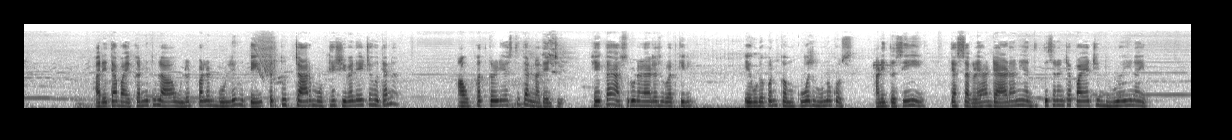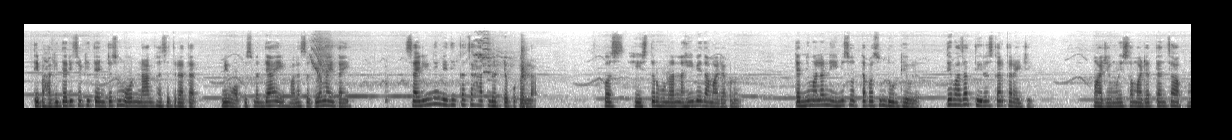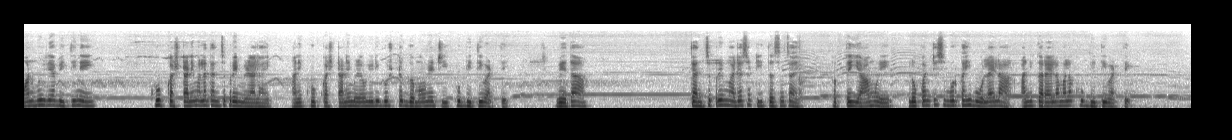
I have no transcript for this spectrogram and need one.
अरे त्या बायकांनी तुला उलटपालट बोलले होते तर तू चार मोठ्या शिव्या द्यायच्या होत्या ना? अवकात कळली असती त्यांना त्यांची. हे काय आसरू ढळायला सुरुवात केली? एवढं पण कमकुवत होऊ नकोस. आणि तसेही त्या सगळ्या डॅड आणि आदित्य सरांच्या पायाची धूळही नाहीत. ते भागीदारीसाठी त्यांच्यासमोर नाक घासत राहतात. मी ऑफिसमध्ये आहे मला सगळं माहीत आहे. सायलीने वेदिकाचा हात घट्ट पकडला. बस हेच तर होणार नाही वेदा माझ्याकडून. त्यांनी मला नेहमी स्वतःपासून दूर ठेवलं. ते माझा तिरस्कार करायचे. माझ्यामुळे समाजात त्यांचा अपमान होईल या भीतीने. खूप कष्टाने मला त्यांचं प्रेम मिळालं आहे आणि खूप कष्टाने मिळवलेली गोष्ट गमावण्याची खूप भीती वाटते. वेदा त्यांचं प्रेम माझ्यासाठी तसंच आहे. फक्त यामुळे लोकांच्या समोर काही बोलायला आणि करायला मला खूप भीती वाटते.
